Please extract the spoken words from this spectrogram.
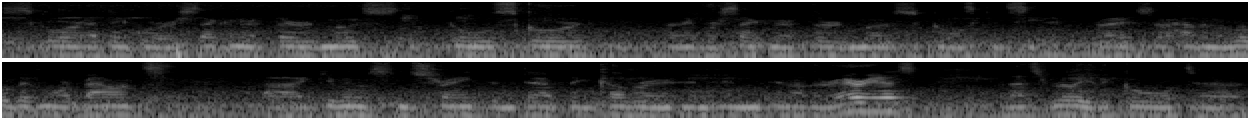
Scored. I think we're second or third most goals scored. I think we're second or third most goals conceded. Right. So having a little bit more balance, uh, giving us some strength and depth and cover in, in, in other areas. And that's really the goal to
